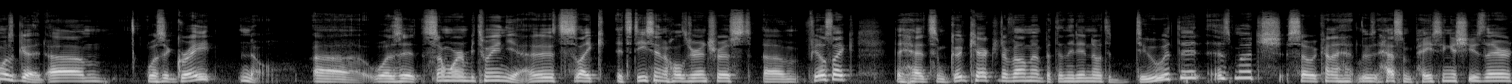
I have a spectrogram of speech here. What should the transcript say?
was good. Um, was it great? No. Uh, was it somewhere in between? Yeah, it's like it's decent. It holds your interest. Um, feels like they had some good character development, but then they didn't know what to do with it as much. So it kind of has some pacing issues there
